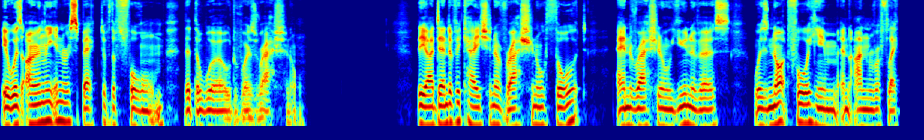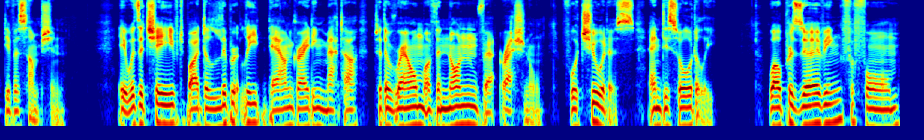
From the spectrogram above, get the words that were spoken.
It was only in respect of the form that the world was rational. The identification of rational thought and rational universe was not for him an unreflective assumption. It was achieved by deliberately downgrading matter to the realm of the non rational, fortuitous, and disorderly, while preserving for form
